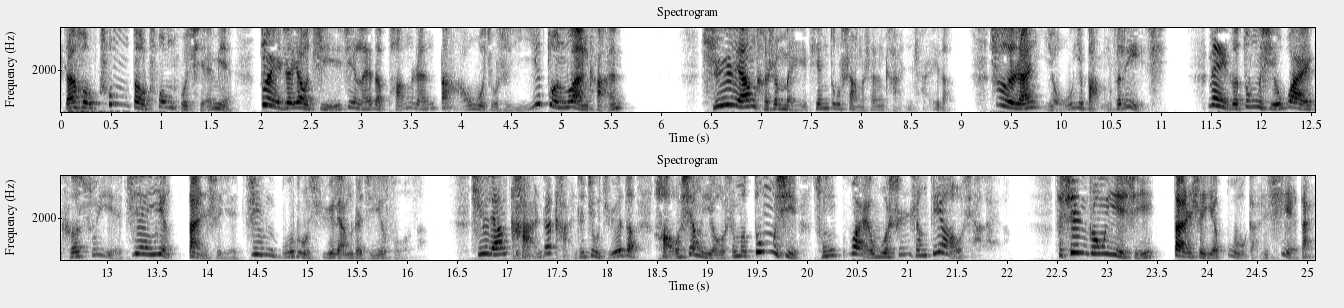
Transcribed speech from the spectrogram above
然后冲到窗户前面，对着要挤进来的庞然大物就是一顿乱砍。徐良可是每天都上山砍柴的，自然有一膀子力气。那个东西外壳虽也坚硬，但是也禁不住徐良这几斧子。徐良砍着砍着，就觉得好像有什么东西从怪物身上掉下来了。他心中一喜，但是也不敢懈怠，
